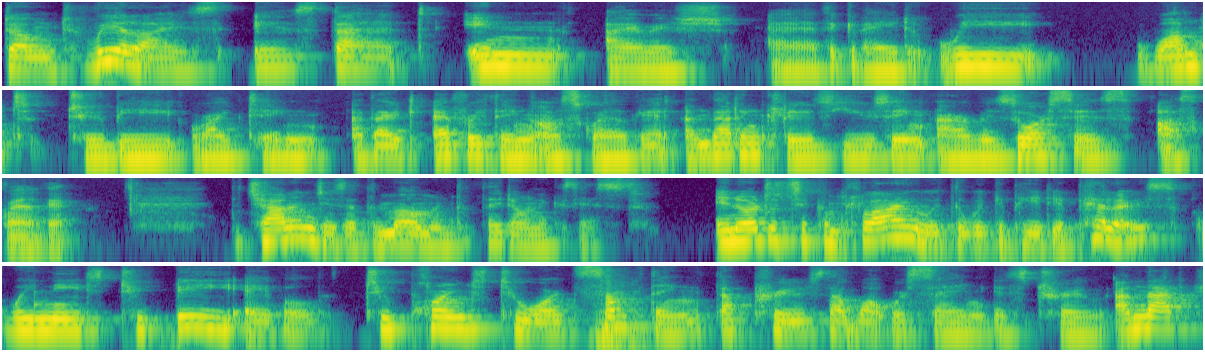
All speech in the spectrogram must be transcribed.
don't realize is that in Irish uh, Wikipedia, we want to be writing about everything Oswelga, and that includes using our resources Oswelga. The challenge is at the moment that they don't exist. In order to comply with the Wikipedia pillars, we need to be able to point towards something that proves that what we're saying is true. And that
